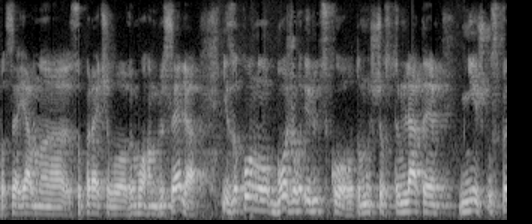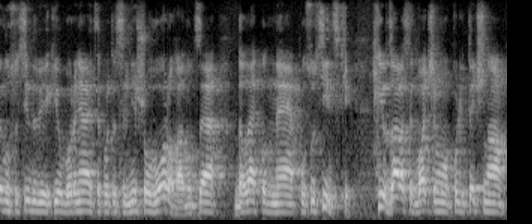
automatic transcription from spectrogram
бо це явно суперечило вимогам Брюсселя, і закону Божого і людського, тому що встромляти ніж у спину сусідові, який обороняється проти сильнішого ворога, ну це далеко не по-сусідськи. І зараз, як бачимо, політична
